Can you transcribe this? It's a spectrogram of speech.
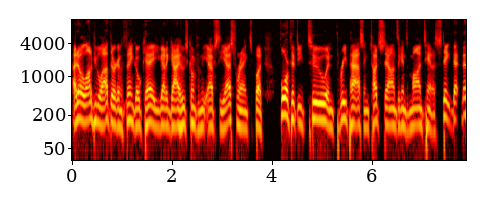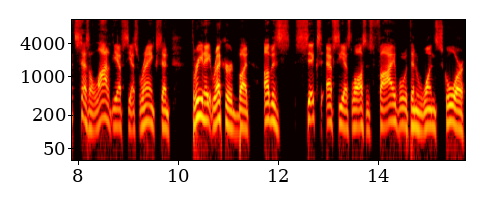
I know a lot of people out there are going to think, okay, you got a guy who's coming from the FCS ranks, but 452 and three passing touchdowns against Montana State. That that says a lot of the FCS ranks and three and eight record, but of his six FCS losses, five were within one score.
